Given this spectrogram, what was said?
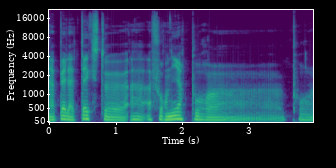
appel à texte à, à fournir pour pour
